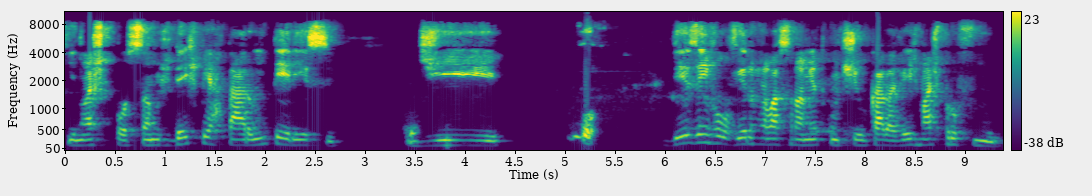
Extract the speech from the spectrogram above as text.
que nós possamos despertar o interesse de desenvolver um relacionamento contigo cada vez mais profundo,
